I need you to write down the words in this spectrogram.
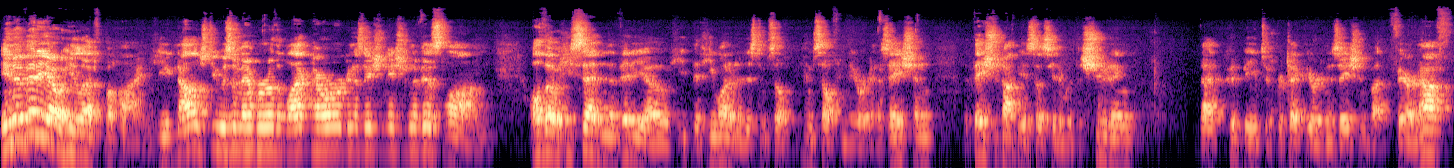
In a video he left behind, he acknowledged he was a member of the Black Power organization Nation of Islam, although he said in the video he, that he wanted to distance himself, himself from the organization, that they should not be associated with the shooting. That could be to protect the organization, but fair enough.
